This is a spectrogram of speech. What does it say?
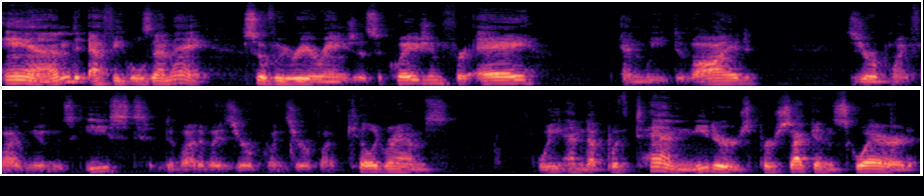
And F equals ma. So if we rearrange this equation for A, and we divide 0.5 newtons east divided by 0.05 kilograms, we end up with 10 meters per second squared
